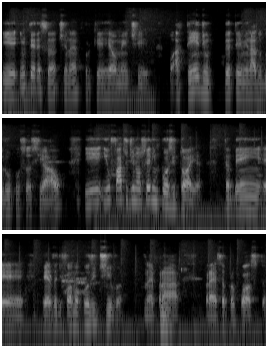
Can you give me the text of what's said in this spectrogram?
e interessante, né? Porque realmente atende um determinado grupo social e, e o fato de não ser impositória também é, pesa de forma positiva, né? Para para essa proposta.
